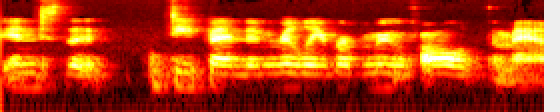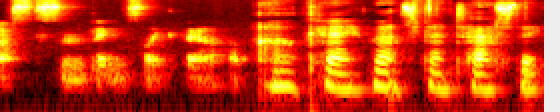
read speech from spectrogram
into the deep end and really remove all of the masks and things like that Okay, that's fantastic.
